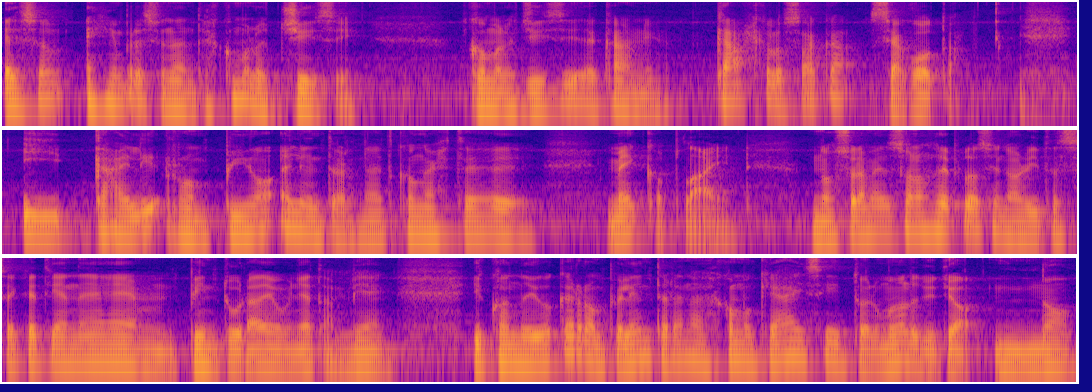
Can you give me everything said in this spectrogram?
Eso es impresionante. Es como los Yeezy. Como los Yeezy de Kanye. Cada vez que lo saca, se agota. Y Kylie rompió el internet con este makeup line no solamente son los deplos, sino ahorita sé que tiene mm, pintura de uña también. Y cuando digo que rompió el internet, es como que, ay, sí, todo el mundo lo tuiteó. No.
